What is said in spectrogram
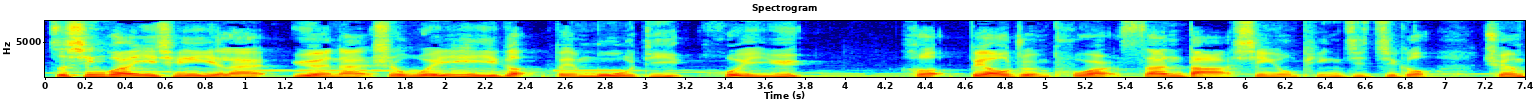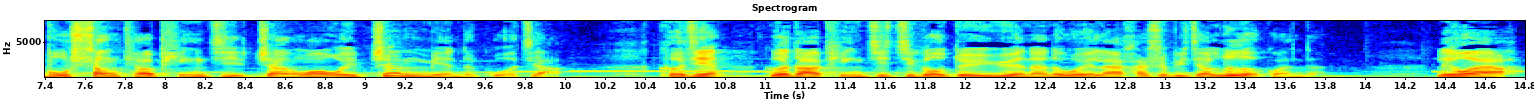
自新冠疫情以来，越南是唯一一个被穆迪、惠誉和标准普尔三大信用评级机构全部上调评级、展望为正面的国家。可见，各大评级机构对于越南的未来还是比较乐观的。另外啊，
